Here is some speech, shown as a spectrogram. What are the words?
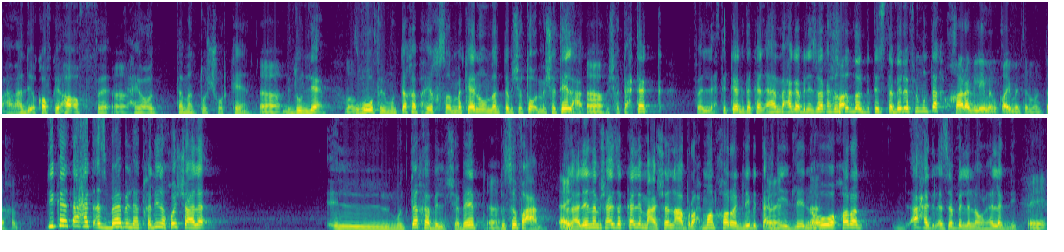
عندي إيقاف كده. هقف آه. هيقعد 8 أشهر كان. آه. بدون لعب. مظبوط. وهو في المنتخب هيخسر مكانه. ما أنت مش هتقعد مش هتلعب. آه. مش هتحتاج فالاحتكاك ده كان أهم حاجة بالنسبة لك عشان خ- تفضل بتستمر في المنتخب. خرج ليه من قائمة المنتخب؟ دي كانت أحد أسباب اللي هتخليني أخش على المنتخب الشباب آه. بصفة عامة أيوة. أنا لأن مش عايز أتكلم عشان عبد الرحمن خرج ليه بالتحديد. لأن آه. هو خرج أحد الأسباب اللي أنا هقولها لك دي إيه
